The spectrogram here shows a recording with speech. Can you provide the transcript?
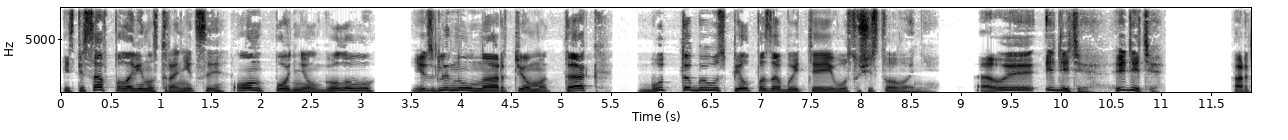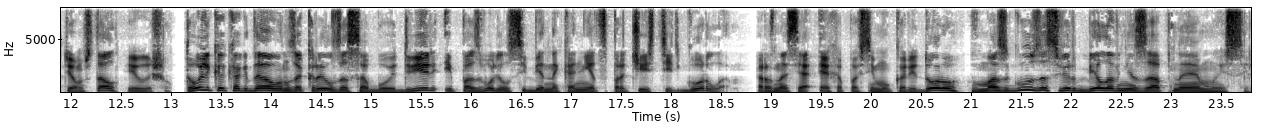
Исписав половину страницы, он поднял голову и взглянул на Артема так, будто бы успел позабыть о его существовании. «А вы идите, идите», Артем встал и вышел. Только когда он закрыл за собой дверь и позволил себе, наконец, прочистить горло, разнося эхо по всему коридору, в мозгу засвербела внезапная мысль.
